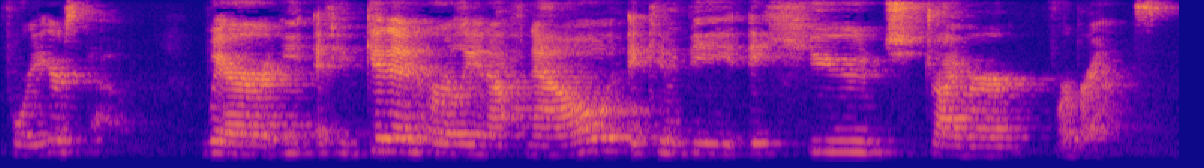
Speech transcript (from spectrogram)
four years ago. Where if you get in early enough now, it can be a huge driver for brands.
